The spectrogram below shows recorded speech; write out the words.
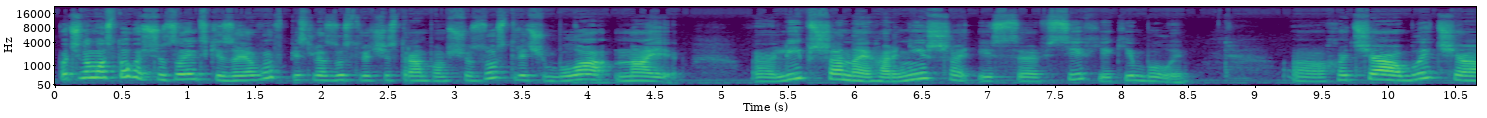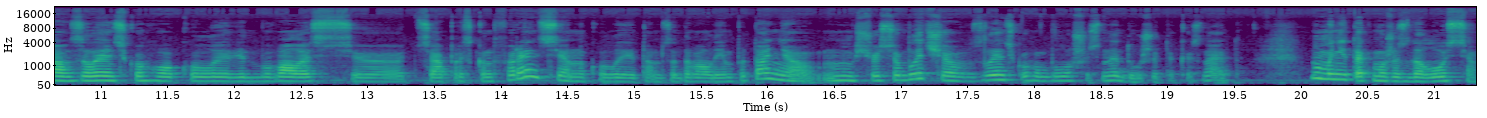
Почнемо з того, що Зеленський заявив після зустрічі з Трампом, що зустріч була найліпша, найгарніша із всіх, які були. Е, Хоча обличчя в Зеленського, коли відбувалася е, ця прес-конференція, ну коли там задавали їм питання, ну щось обличчя в Зеленського було щось не дуже таке, знаєте. Ну, мені так може здалося.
